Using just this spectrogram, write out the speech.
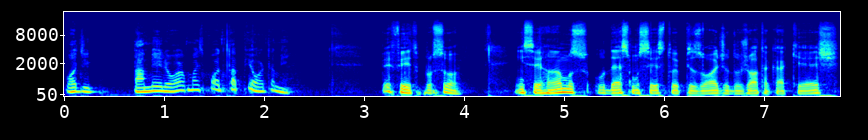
Pode estar tá melhor, mas pode estar tá pior também. Perfeito, professor. Encerramos o 16º episódio do JK Cash.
